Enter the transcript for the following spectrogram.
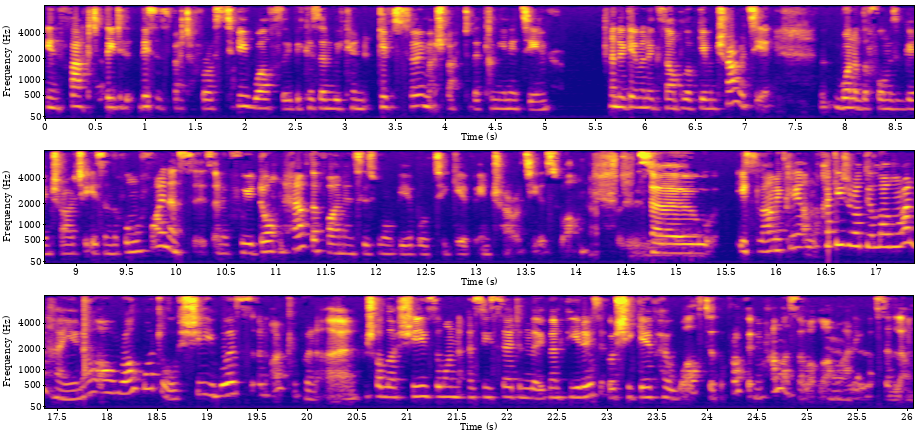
In fact, they, this is better for us to be wealthy because then we can give so much back to the community and to give an example of giving charity, one of the forms of giving charity is in the form of finances. And if we don't have the finances, we won't be able to give in charity as well. Absolutely. So Islamically, Khadija radiallahu anha, you know, our role model, she was an entrepreneur. And inshallah, she's the one, as you said in the event a few days ago, she gave her wealth to the Prophet Muhammad sallallahu alaihi wasallam.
